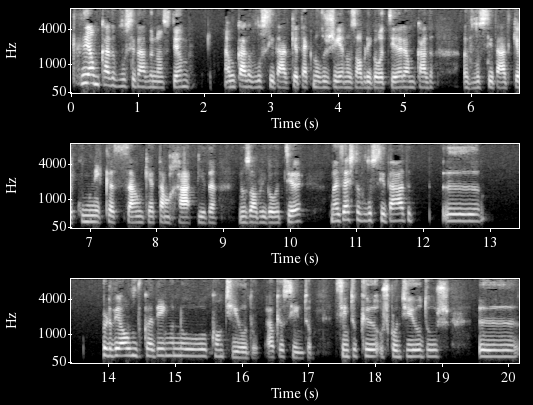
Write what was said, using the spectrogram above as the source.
que é um bocado a velocidade do nosso tempo, é um bocado a velocidade que a tecnologia nos obrigou a ter, é um bocado a velocidade que a comunicação, que é tão rápida, nos obrigou a ter mas esta velocidade eh, perdeu um bocadinho no conteúdo, é o que eu sinto. Sinto que os conteúdos eh,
